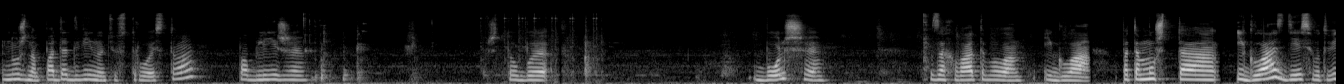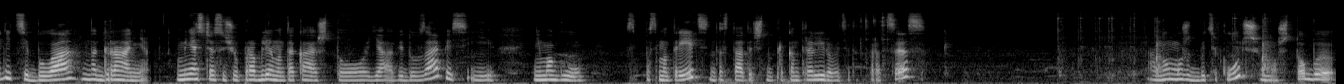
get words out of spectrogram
Нужно пододвинуть устройство поближе, чтобы больше захватывала игла. Потому что игла здесь, вот видите, была на грани. У меня сейчас еще проблема такая, что я веду запись и не могу посмотреть, достаточно проконтролировать этот процесс. Оно может быть и к лучшему, чтобы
